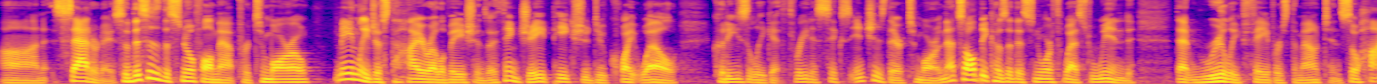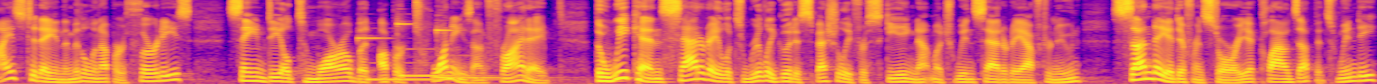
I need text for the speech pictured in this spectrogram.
on Saturday. So this is the snowfall map for tomorrow, mainly just the higher elevations. I think Jay Peak should do quite well. Could easily get three to six inches there tomorrow. And that's all because of this northwest wind that really favors the mountains. So highs today in the middle and upper 30s. Same deal tomorrow, but upper 20s on Friday. The weekend, Saturday looks really good, especially for skiing. Not much wind Saturday afternoon. Sunday, a different story. It clouds up, it's windy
